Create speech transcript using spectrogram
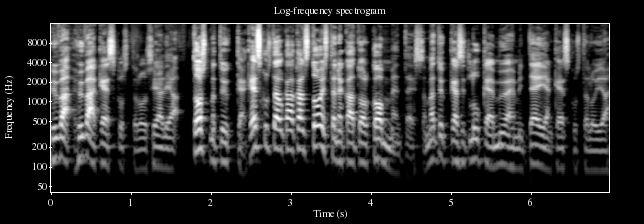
Hyvä, hyvä keskustelu siellä ja tosta mä tykkään. Keskustelkaa kans toistenekaan tuolla kommenteissa. Mä tykkään sit lukea myöhemmin teidän keskustelun ja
